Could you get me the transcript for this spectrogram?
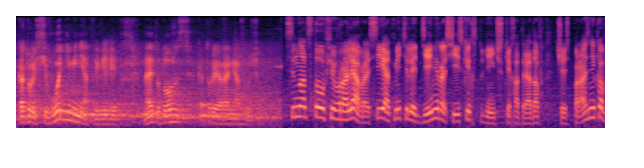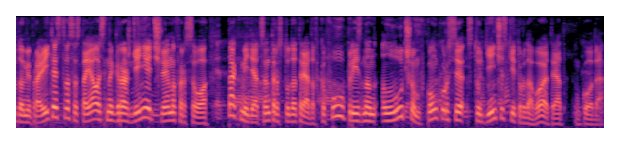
которые сегодня меня привели на эту должность, которую я ранее озвучил. 17 февраля в России отметили День российских студенческих отрядов. В честь праздника в Доме правительства состоялось награждение членов РСО. Так, медиацентр студотрядов КФУ признан лучшим в конкурсе «Студенческий трудовой отряд года».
